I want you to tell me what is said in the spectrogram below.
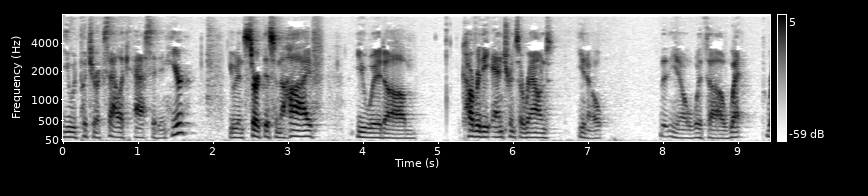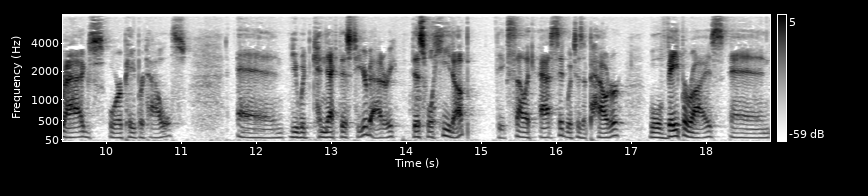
You would put your oxalic acid in here. You would insert this in the hive. You would um, cover the entrance around, you know, you know, with uh, wet rags or paper towels. And you would connect this to your battery. This will heat up. The oxalic acid, which is a powder, will vaporize. And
